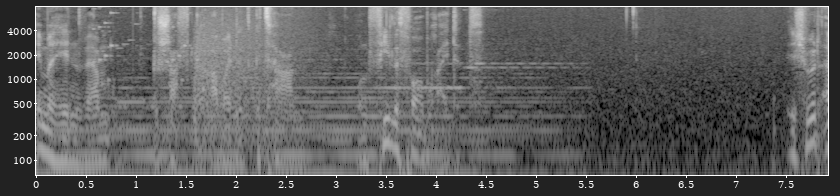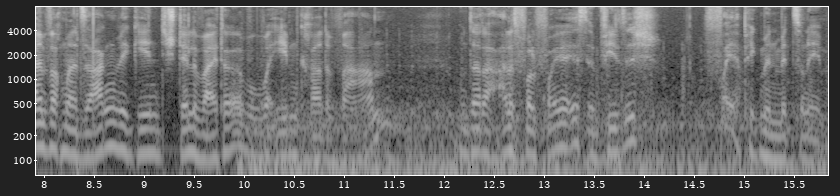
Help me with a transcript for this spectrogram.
immerhin, wir haben geschafft, gearbeitet, getan und vieles vorbereitet. Ich würde einfach mal sagen, wir gehen die Stelle weiter, wo wir eben gerade waren. Und da da alles voll Feuer ist, empfiehlt sich, Feuerpigment mitzunehmen.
